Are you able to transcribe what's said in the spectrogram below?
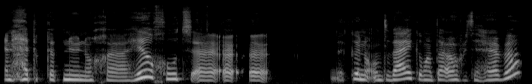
En heb ik het nu nog uh, heel goed uh, kunnen ontwijken om het daarover te hebben.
